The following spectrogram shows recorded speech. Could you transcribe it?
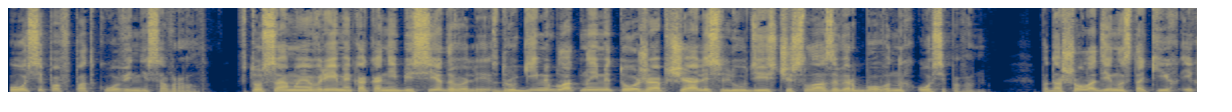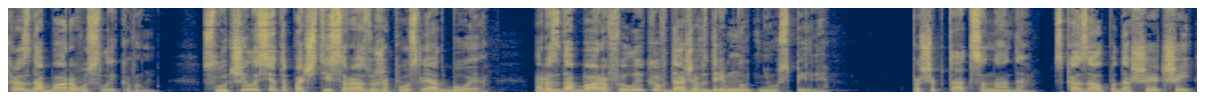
Осипов Подкове не соврал. В то самое время, как они беседовали, с другими блатными тоже общались люди из числа завербованных Осиповым. Подошел один из таких и к Раздобарову с Лыковым. Случилось это почти сразу же после отбоя. Раздобаров и Лыков даже вздремнуть не успели. «Пошептаться надо», — сказал подошедший,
